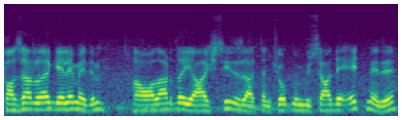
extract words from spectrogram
pazarlığa gelemedim. Havalar da yağışlıydı zaten. Çok bir müsaade etmedi.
